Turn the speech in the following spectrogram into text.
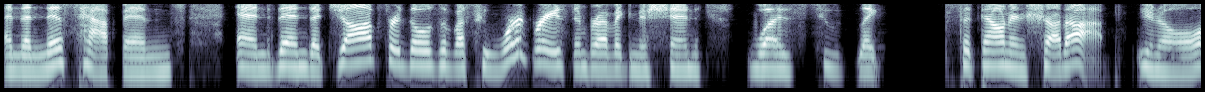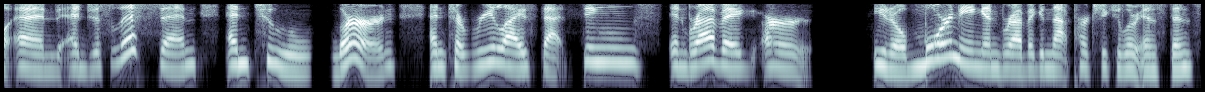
and then this happens. And then the job for those of us who weren't raised in Brevig was to like sit down and shut up you know and and just listen and to learn and to realize that things in brevig are you know mourning in brevig in that particular instance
